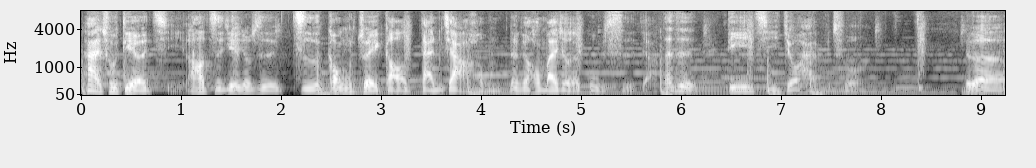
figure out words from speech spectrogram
他还出第二集，然后直接就是直攻最高单价红那个红白酒的故事这样，但是第一集就还不错，这个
